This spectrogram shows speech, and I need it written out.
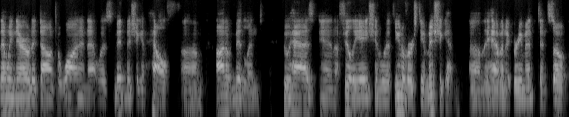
then we narrowed it down to one, and that was Mid Michigan Health um, out of Midland, who has an affiliation with University of Michigan. Um, they have an agreement, and so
